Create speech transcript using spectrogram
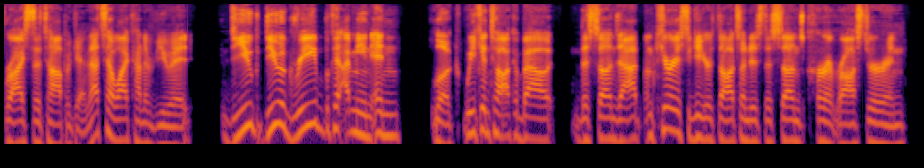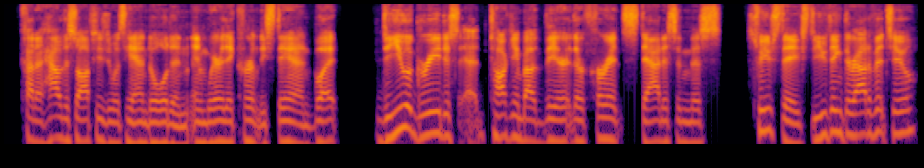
rise to the top again. That's how I kind of view it. Do you do you agree? Because I mean, and look, we can talk about the Suns out. I'm curious to get your thoughts on just the Suns current roster and kind of how this offseason was handled and, and where they currently stand. But do you agree just uh, talking about their their current status in this sweepstakes? Do you think they're out of it too?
